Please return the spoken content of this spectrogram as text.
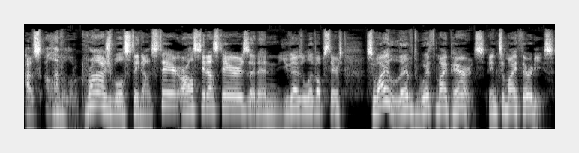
I was I'll have a little garage. We'll stay downstairs, or I'll stay downstairs, and then you guys will live upstairs. So I lived with my parents into my 30s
